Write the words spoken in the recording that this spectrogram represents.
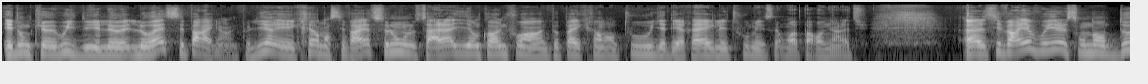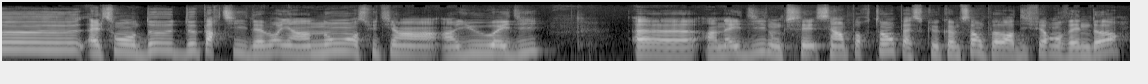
et donc, euh, oui, l'OS, c'est pareil. Hein. il peut lire et écrire dans ces variables selon. Ça, là, encore une fois, hein, il ne peut pas écrire dans tout, il y a des règles et tout, mais on ne va pas revenir là-dessus. ces variables, vous voyez, elles sont, dans deux, elles sont en deux, parties. D'abord, il y a un nom, ensuite, il y a un, UID. un ID, donc c'est important parce que comme ça, on peut avoir différents vendors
